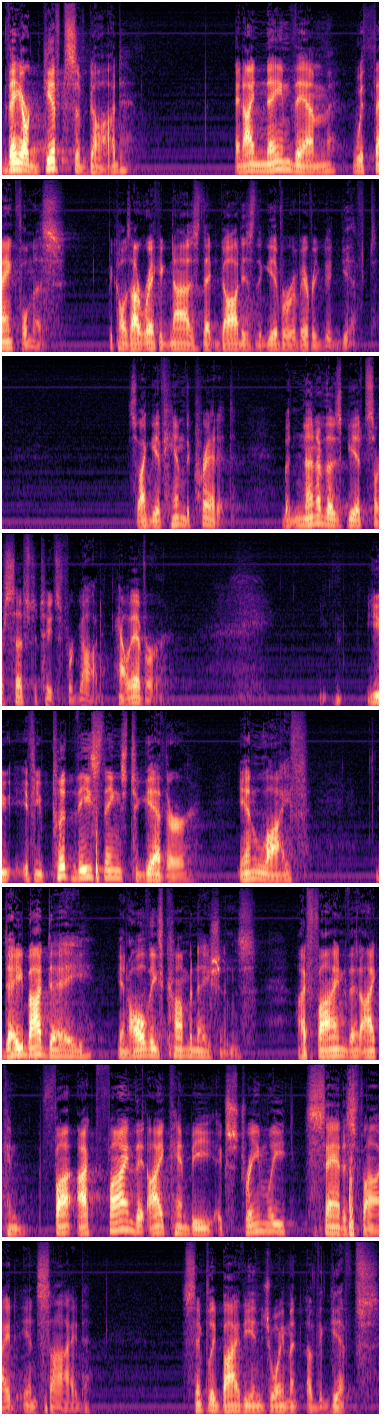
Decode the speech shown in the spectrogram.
They are gifts of God, and I name them with thankfulness because I recognize that God is the giver of every good gift. So I give Him the credit. But none of those gifts are substitutes for God. However, you, if you put these things together in life, day by day, in all these combinations, I find that I can fi- I find that I can be extremely satisfied inside simply by the enjoyment of the gifts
